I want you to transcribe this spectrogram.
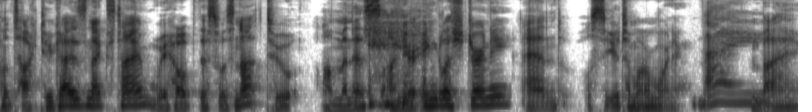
We'll talk to you guys next time. We hope this was not too ominous on your English journey, and we'll see you tomorrow morning. Bye. Bye.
